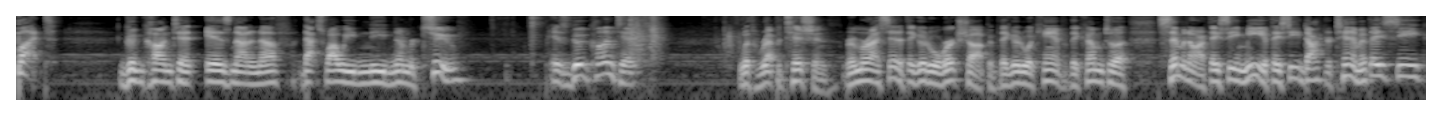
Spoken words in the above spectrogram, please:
But good content is not enough. That's why we need number two is good content with repetition. Remember, I said if they go to a workshop, if they go to a camp, if they come to a seminar, if they see me, if they see Dr. Tim, if they see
